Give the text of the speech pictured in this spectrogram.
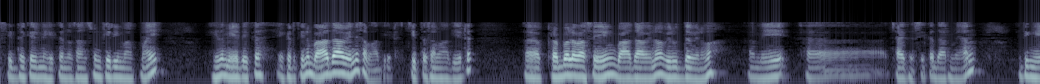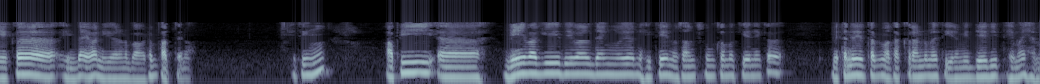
සිද්ධ කරන හිත නොසන්සුන් කිරීමක්මයි. එහෙනම් මේ දෙක එකට තියෙන බාධා වෙන්නේ සමාධියට. චිත්ත සමාධියට ප්‍රබල වශයෙන් බාධා වෙනවා විරුද්ධ වෙනවා. මේ චෛතසික ධර්මයන් ඉතින් ඒක හින්දා ඒවා නීවරණ බවට පත් වෙනවා. ඉතින් අපි මේ වගේ දේවල් දැන් ඔය හිතේ නොසන්සුන්කම කියන එක මෙතනදිත් අපි මතක් කරන්න ඕනේ තීන මිද්දේදීත් එහෙමයි හැම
